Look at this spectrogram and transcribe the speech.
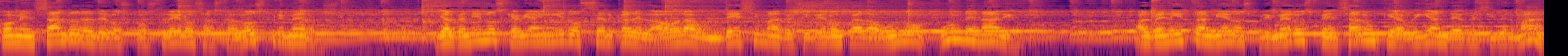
comenzando desde los postreros hasta los primeros. Y al venir los que habían ido cerca de la hora undécima, recibieron cada uno un denario. Al venir también los primeros pensaron que habían de recibir más,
